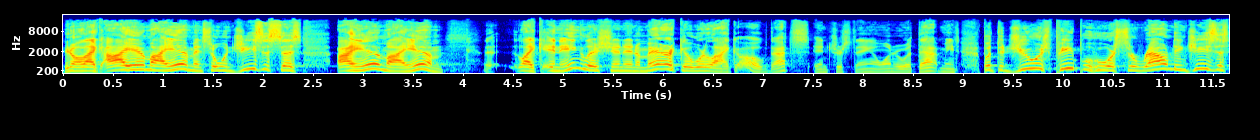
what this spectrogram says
You know, like I am, I am. And so when Jesus says, I am, I am, like in English and in America, we're like, oh, that's interesting. I wonder what that means. But the Jewish people who are surrounding Jesus,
